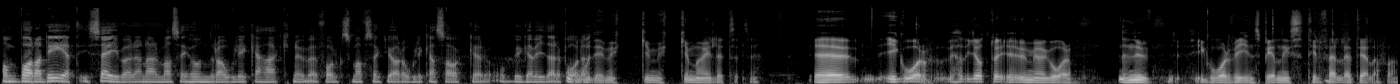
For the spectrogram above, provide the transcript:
om bara det i sig börjar närma sig hundra olika hack nu med folk som har försökt göra olika saker och bygga vidare på oh, det. Det är mycket, mycket möjligt. Uh, igår, vi hade gått i Umeå igår. Nu, igår vid inspelningstillfället i alla fall.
